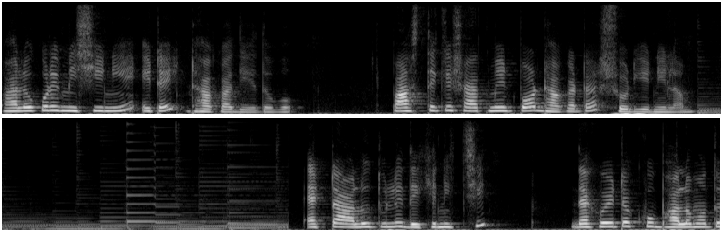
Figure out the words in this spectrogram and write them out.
ভালো করে মিশিয়ে নিয়ে এটাই ঢাকা দিয়ে দেবো। পাঁচ থেকে সাত মিনিট পর ঢাকাটা সরিয়ে নিলাম। একটা আলু তুলে দেখে নিচ্ছি। দেখো এটা খুব ভালো মতো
